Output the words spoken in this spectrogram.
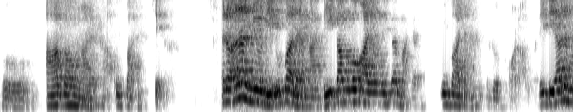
ဟိုအားကောင်းလာတဲ့အခါဥပါဒံဖြစ်လာအဲ့တော့အဲ့လိုမျိုးဒီဥပါဒံကဒီကာမဂုဏ်အာယုန်တွေဘက်မှာကျတော့ဥပါဒံလို့ခေါ်တာပေါ့ဒီတရားဓမ္မ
